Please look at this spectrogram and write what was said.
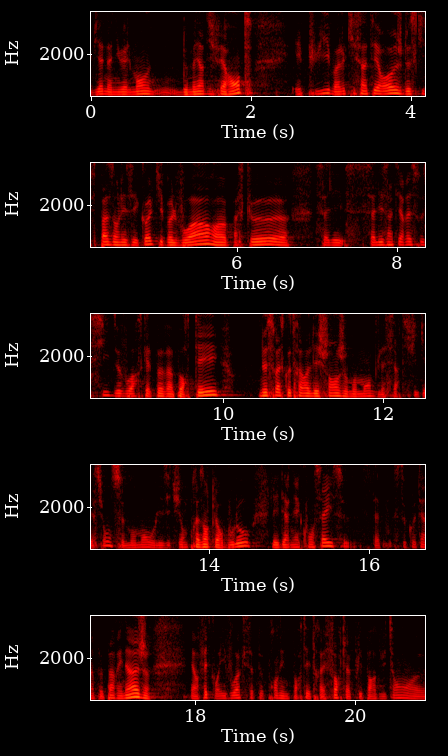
viennent annuellement de manière différente et puis qui s'interrogent de ce qui se passe dans les écoles, qui veulent voir, euh, parce que ça les, ça les intéresse aussi de voir ce qu'elles peuvent apporter, ne serait-ce qu'au travers de l'échange au moment de la certification, ce moment où les étudiants présentent leur boulot, les derniers conseils, ce côté un peu parrainage. Et en fait, quand ils voient que ça peut prendre une portée très forte, la plupart du temps, euh,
